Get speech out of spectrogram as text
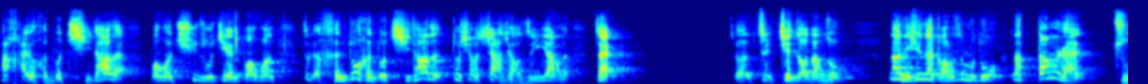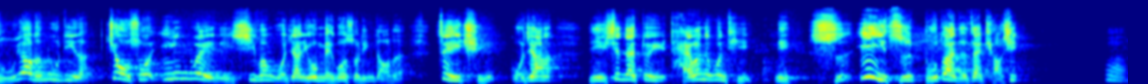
它还有很多其他的，包括驱逐舰，包括这个很多很多其他的，都像下饺子一样的在，呃，这建造当中。那你现在搞了这么多，那当然主要的目的呢，就说因为你西方国家由美国所领导的这一群国家呢，你现在对于台湾的问题，你是一直不断的在挑衅。嗯，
